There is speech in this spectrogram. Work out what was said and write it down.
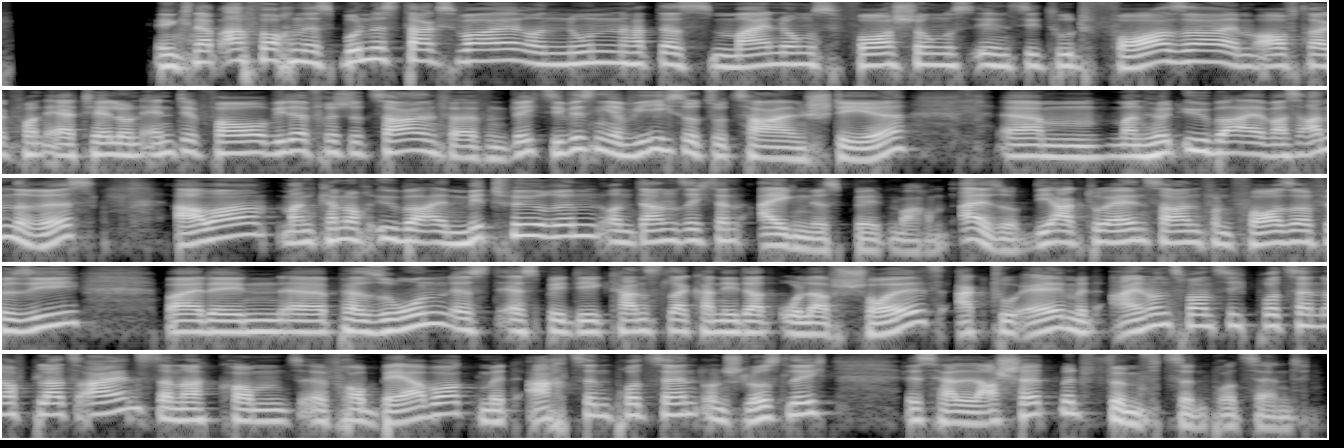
In knapp acht Wochen ist Bundestagswahl und nun hat das Meinungsforschungsinstitut Forsa im Auftrag von RTL und NTV wieder frische Zahlen veröffentlicht. Sie wissen ja, wie ich so zu Zahlen stehe. Ähm, man hört überall was anderes, aber man kann auch überall mithören und dann sich sein eigenes Bild machen. Also, die aktuellen Zahlen von Forsa für Sie. Bei den äh, Personen ist SPD-Kanzlerkandidat Olaf Scholz aktuell mit 21 Prozent auf Platz 1. Danach kommt äh, Frau Baerbock mit 18 Prozent und Schlusslicht ist Herr Laschet mit 15 Prozent.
